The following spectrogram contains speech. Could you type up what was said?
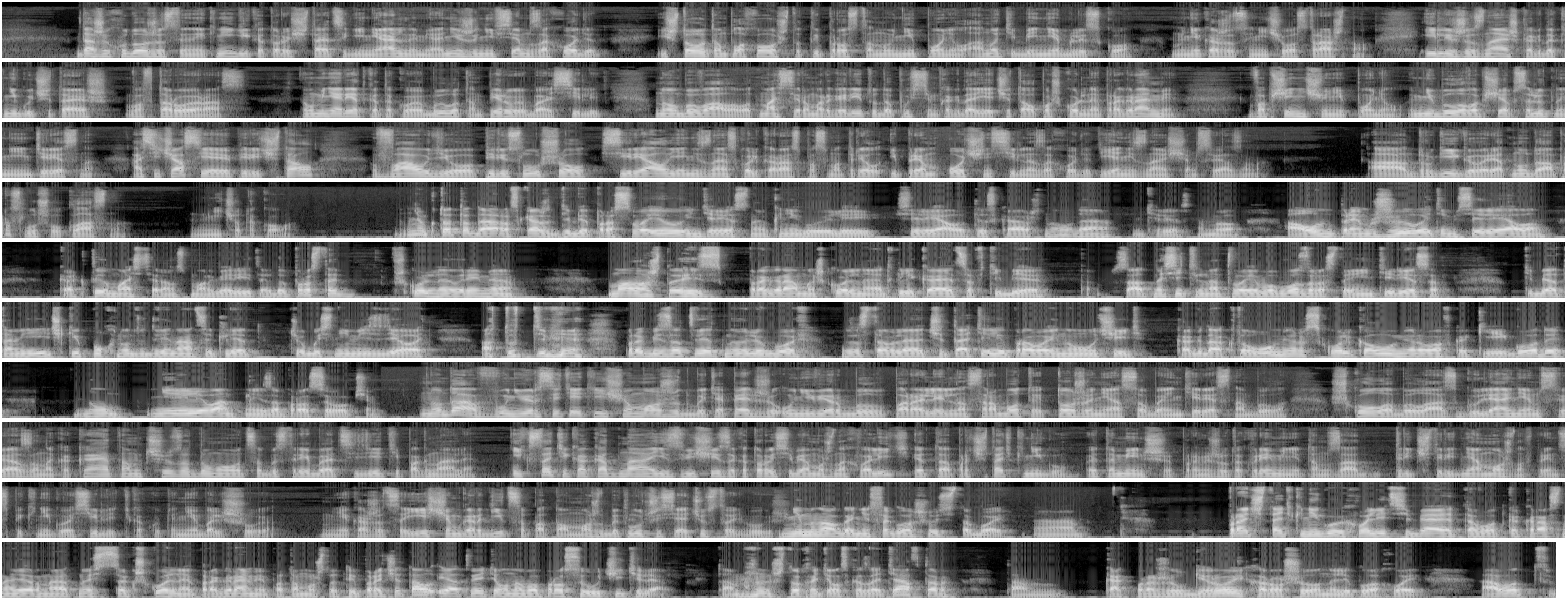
Даже художественные книги, которые считаются гениальными, они же не всем заходят. И что в этом плохого, что ты просто, ну, не понял, оно тебе не близко. Мне кажется, ничего страшного. Или же знаешь, когда книгу читаешь во второй раз. У меня редко такое было, там первый бы осилить. Но бывало, вот «Мастера Маргариту», допустим, когда я читал по школьной программе, вообще ничего не понял. Мне было вообще абсолютно неинтересно. А сейчас я ее перечитал, в аудио переслушал, сериал я не знаю сколько раз посмотрел, и прям очень сильно заходит. Я не знаю, с чем связано. А другие говорят, ну да, прослушал, классно. Ничего такого. Ну, кто-то, да, расскажет тебе про свою интересную книгу или сериал, и ты скажешь, ну да, интересно было. А он прям жил этим сериалом, как ты мастером с Маргаритой. Да просто в школьное время мало что из программы школьной откликается в тебе там, соотносительно твоего возраста и интересов. У тебя там яички пухнут в 12 лет, что бы с ними сделать. А тут тебе про безответную любовь заставляют читать или про войну учить когда кто умер, сколько умерло, в какие годы. Ну, нерелевантные запросы, в общем. Ну да, в университете еще может быть, опять же, универ был параллельно с работой, тоже не особо интересно было. Школа была с гулянием связана, какая там, что задумываться, быстрее бы отсидеть и погнали. И, кстати, как одна из вещей, за которые себя можно хвалить, это прочитать книгу. Это меньше промежуток времени, там за 3-4 дня можно, в принципе, книгу осилить какую-то небольшую. Мне кажется, есть чем гордиться потом. Может быть, лучше себя чувствовать будешь. Немного не соглашусь с тобой. А, прочитать книгу и хвалить себя, это вот как раз, наверное, относится к школьной программе, потому что ты прочитал и ответил на вопросы учителя. Там, что хотел сказать автор, там, как прожил герой, хороший он или плохой. А вот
